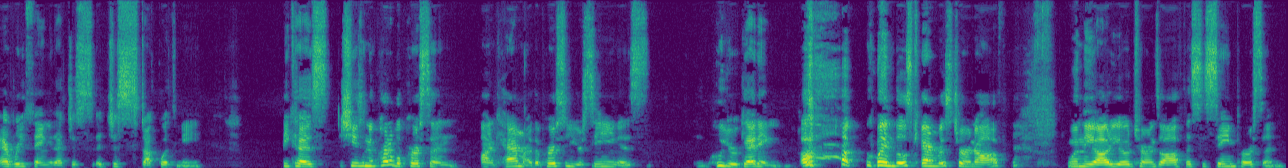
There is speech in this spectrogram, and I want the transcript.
everything that just it just stuck with me because she's an incredible person on camera. The person you're seeing is who you're getting when those cameras turn off, when the audio turns off. It's the same person.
